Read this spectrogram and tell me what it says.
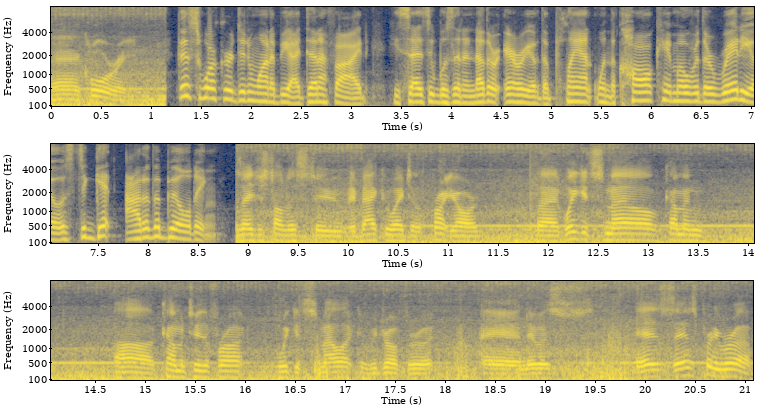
and chlorine. This worker didn't want to be identified. He says he was in another area of the plant when the call came over their radios to get out of the building. They just told us to evacuate to the front yard, but we could smell coming uh, coming to the front. We could smell it because we drove through it, and it was it was, pretty rough.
